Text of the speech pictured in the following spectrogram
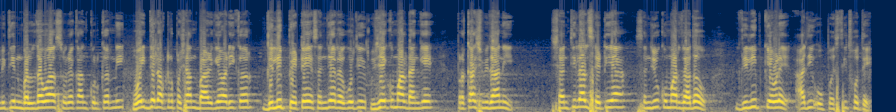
नितीन बलदवा सूर्यकांत कुलकर्णी वैद्य डॉक्टर प्रशांत बाळगेवाडीकर दिलीप पेटे संजय रघुजी विजयकुमार डांगे प्रकाश विधानी शांतीलाल सेटिया संजीव कुमार जाधव दिलीप केवळे आदी उपस्थित होते.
